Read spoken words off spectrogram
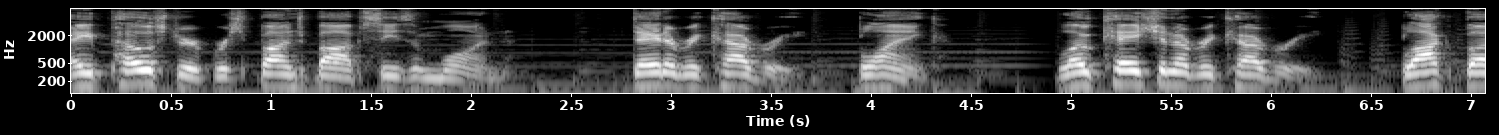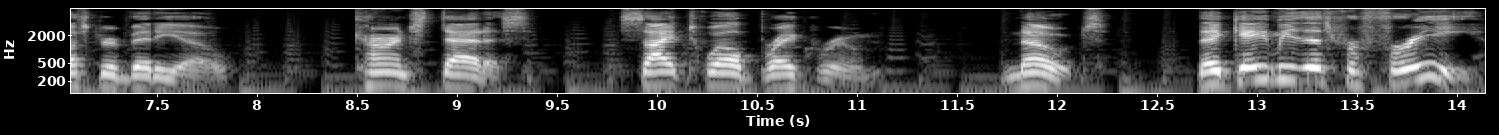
A poster for SpongeBob Season 1. Data Recovery Blank. Location of Recovery Blockbuster Video Current status Site-12 Break Room Notes: They gave me this for free!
